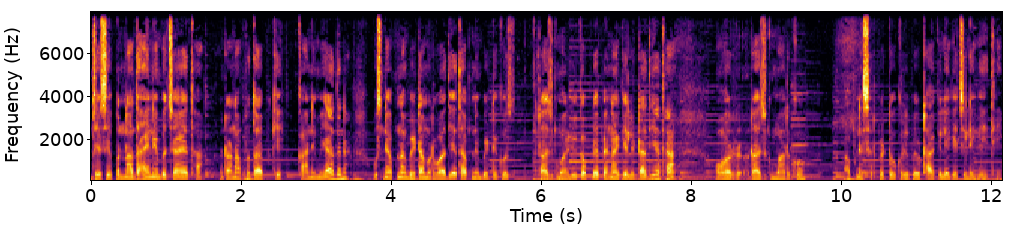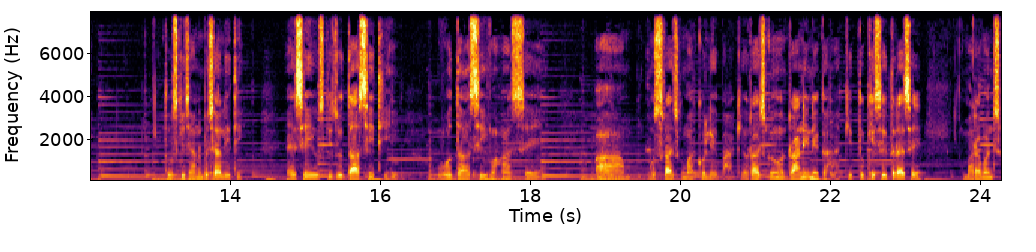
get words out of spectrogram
जैसे पन्ना धाय ने बचाया था राणा प्रताप के कहानी में याद है ना? उसने अपना बेटा मरवा दिया था अपने बेटे को राजकुमार के कपड़े पहना के लिटा दिया था और राजकुमार को अपने सर पर टोकरी पे उठा के लेके चली गई थी। तो उसकी जान बचा ली थी। ऐसे ही उसकी जो दासी थी वो दासी वहाँ से आ, उस राजकुमार को ले भागी। और राजकुमार रानी ने कहा कि तू किसी तरह से हमारा वंश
